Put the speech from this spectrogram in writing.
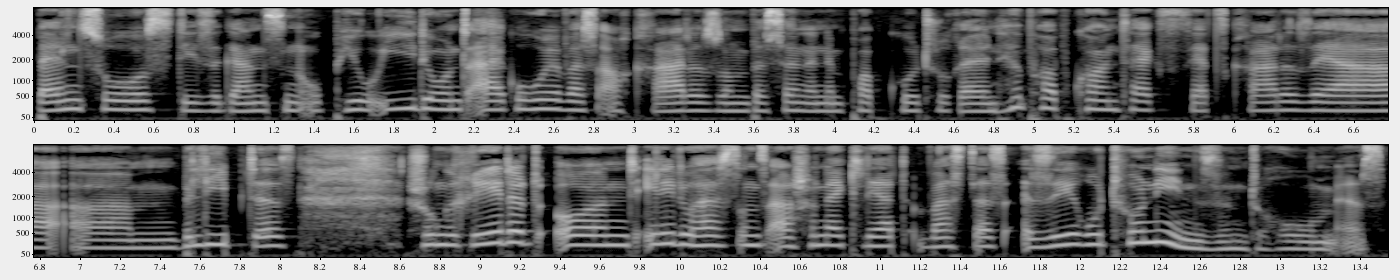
Benzos, diese ganzen Opioide und Alkohol, was auch gerade so ein bisschen in dem popkulturellen Hip-Hop-Kontext jetzt gerade sehr ähm, beliebt ist, schon geredet. Und Eli, du hast uns auch schon erklärt, was das Serotonin-Syndrom ist.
